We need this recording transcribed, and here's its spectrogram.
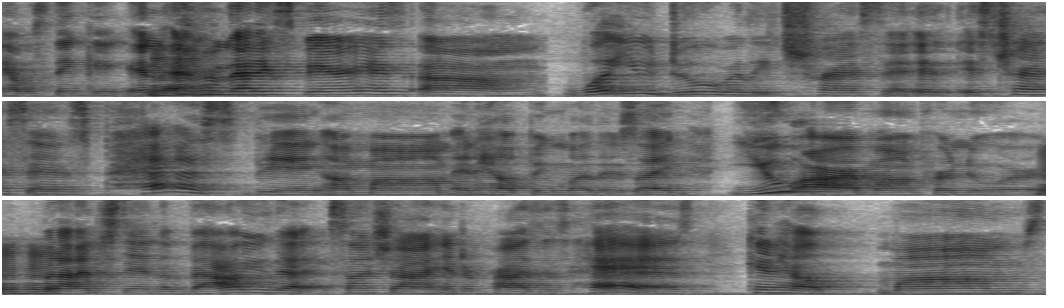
I was thinking, and mm-hmm. from that experience, um, what you do really transcend it, it, transcends past being a mom and helping mothers. Like you are a mompreneur, mm-hmm. but I understand the value that SonShine Enterprises has can help moms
